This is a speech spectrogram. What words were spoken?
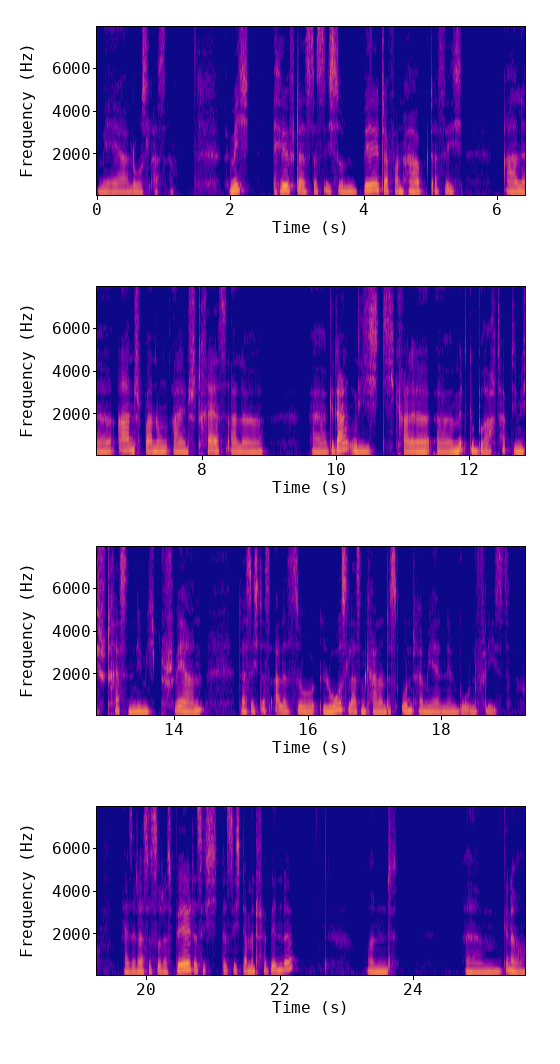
mehr loslasse. Für mich hilft das, dass ich so ein Bild davon habe, dass ich alle Anspannung, allen Stress, alle äh, Gedanken, die ich, ich gerade äh, mitgebracht habe, die mich stressen, die mich beschweren, dass ich das alles so loslassen kann und das unter mir in den Boden fließt. Also das ist so das Bild, das ich, das ich damit verbinde. Und ähm, genau,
